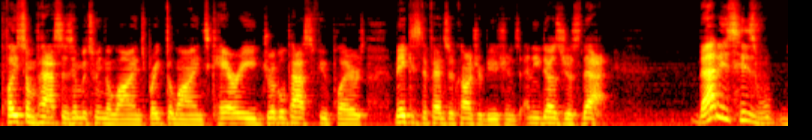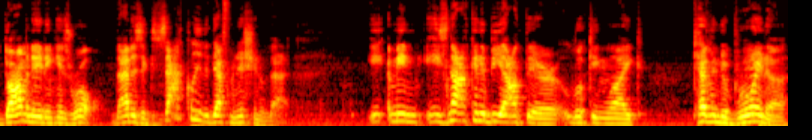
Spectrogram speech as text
play some passes in between the lines, break the lines, carry, dribble past a few players, make his defensive contributions, and he does just that. That is his dominating his role. That is exactly the definition of that. I mean, he's not going to be out there looking like Kevin De Bruyne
